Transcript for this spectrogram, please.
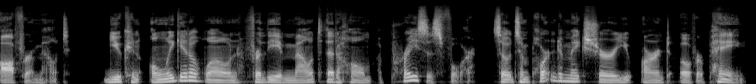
offer amount. You can only get a loan for the amount that a home appraises for, so it's important to make sure you aren't overpaying,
